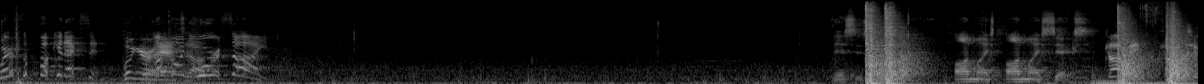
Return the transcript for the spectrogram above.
Where's the fucking exit? Put your I'm hands on up! your side! This is on my on my six. Copy. Copy.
